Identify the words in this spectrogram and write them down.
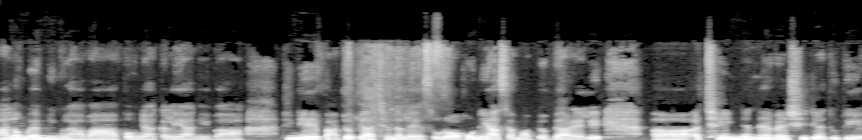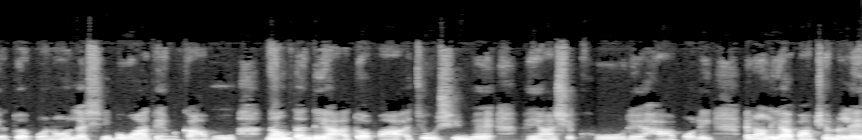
အားလုံးပဲမင်္ဂလာပါပုံညာကလျာဏီပါဒီနေ့ဗာပြောပြချင်တယ်လဲဆိုတော့ဟိုနေ့ကဆရာမပြောပြတယ်လေအာအချိန်နည်းနည်းပဲရှိတဲ့သူတွေအတွက်ပေါ့နော်လက်ရှိဘဝတည်းမကဘူးနောင်တန်တရားအတွက်ပါအကျိုးရှိမဲ့ဖျားရှိခိုးတဲ့ဟာပေါ့လေအဲ့ဒါလေးကဘာဖြစ်မလဲ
